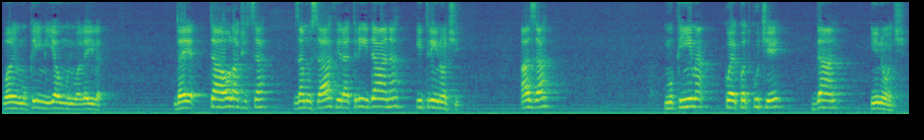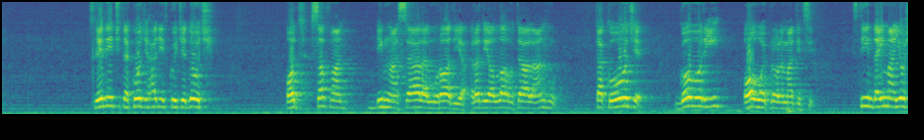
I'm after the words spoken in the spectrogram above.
wa lil muqimi yawmun wa lejle da je ta olakšica za musafira tri dana i tri noći a za mukima koje kod kuće dan i noć. Sljedeći također hadith koji će doći od Safvan ibn Asal al-Muradija radijallahu ta'ala anhu također govori o ovoj problematici. S tim da ima još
